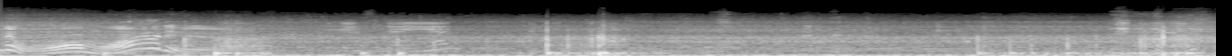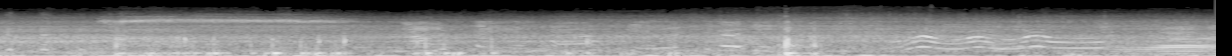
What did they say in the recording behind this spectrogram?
Kind of warm water. You got a fan? Not a fan, huh? Yeah, let's go do it. Wow.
